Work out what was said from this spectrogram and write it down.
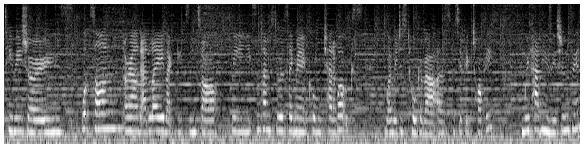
TV shows, what's on around Adelaide, like gigs and stuff. We sometimes do a segment called Chatterbox where we just talk about a specific topic. We've had musicians in.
